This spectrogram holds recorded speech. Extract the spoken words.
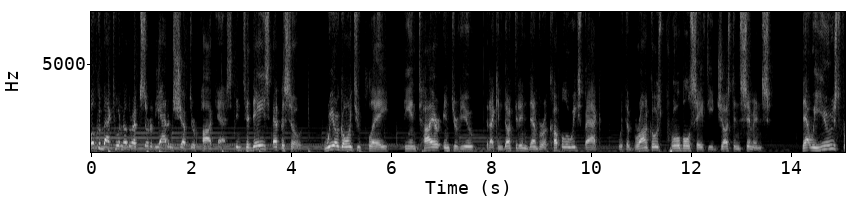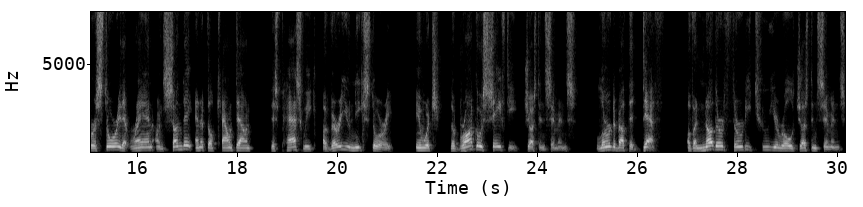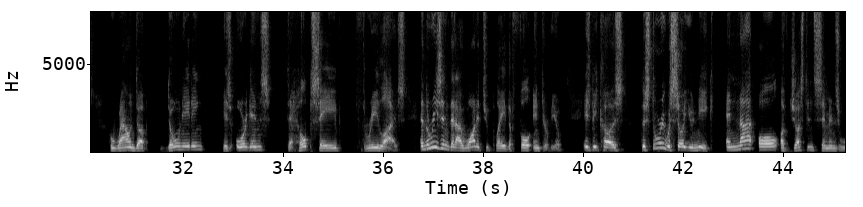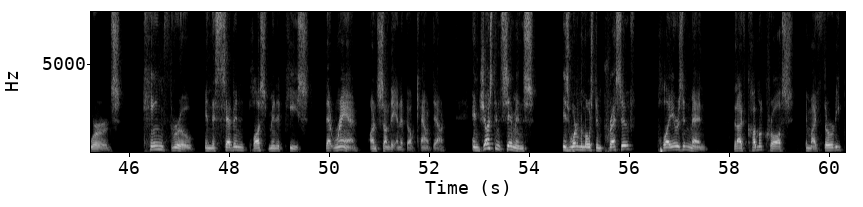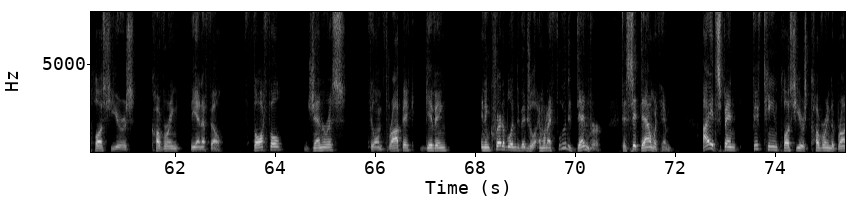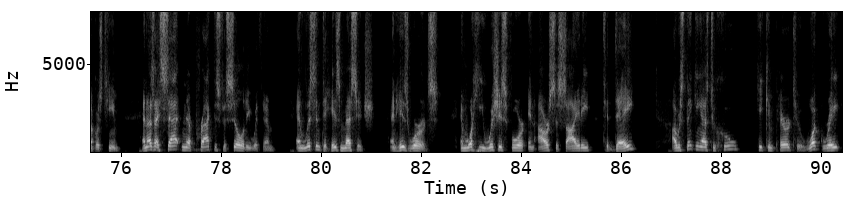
Welcome back to another episode of the Adam Schefter podcast. In today's episode, we are going to play the entire interview that I conducted in Denver a couple of weeks back with the Broncos Pro Bowl safety Justin Simmons that we used for a story that ran on Sunday NFL Countdown this past week, a very unique story in which the Broncos safety Justin Simmons learned about the death of another 32 year old Justin Simmons who wound up donating his organs to help save three lives. And the reason that I wanted to play the full interview is because the story was so unique, and not all of Justin Simmons' words came through in the seven plus minute piece that ran on Sunday NFL Countdown. And Justin Simmons is one of the most impressive players and men that I've come across in my 30 plus years covering the NFL. Thoughtful, generous, philanthropic, giving, an incredible individual. And when I flew to Denver to sit down with him, I had spent 15 plus years covering the Broncos team. And as I sat in their practice facility with him and listened to his message and his words and what he wishes for in our society today, I was thinking as to who he compared to. What great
